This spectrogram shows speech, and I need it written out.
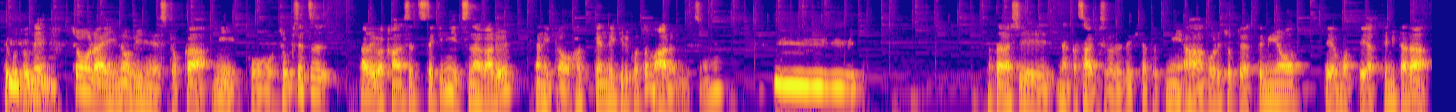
ってことで、うん将来のビジネスとかに、こう、直接、あるいは間接的につながる何かを発見できることもあるんですよね。うんうん新しいなんかサービスが出てきたときに、ああ、これちょっとやってみようって思ってやってみたら、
